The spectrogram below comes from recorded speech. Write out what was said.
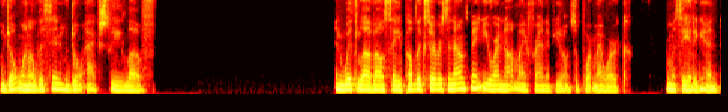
who don't want to listen, who don't actually love. And with love, I'll say public service announcement you are not my friend if you don't support my work. I'm going to say it again.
